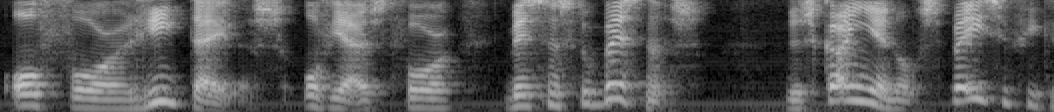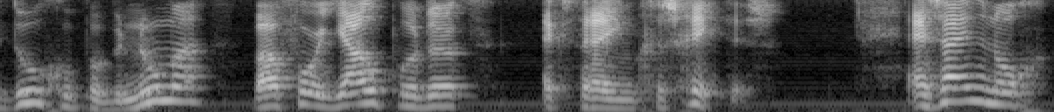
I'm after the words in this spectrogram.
of voor retailers of juist voor business to business. Dus kan je nog specifieke doelgroepen benoemen waarvoor jouw product extreem geschikt is. En zijn er nog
